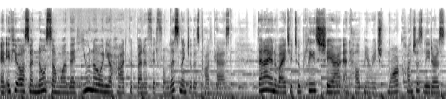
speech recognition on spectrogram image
And if you also know someone that you know in your heart could benefit from listening to this podcast, then I invite you to please share and help me reach more conscious leaders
